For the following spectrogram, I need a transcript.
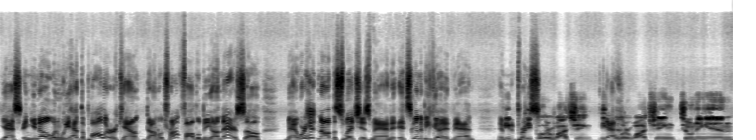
yes, and you know when we had the Parler account, Donald Trump followed me on there. So, man, we're hitting all the switches, man. It's going to be good, man. And Pe- pretty people are watching. People Yeah. are watching, tuning in.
